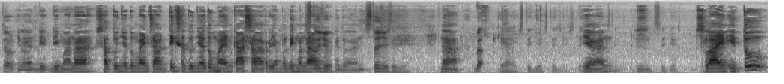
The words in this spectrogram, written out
Betul, Ya betul, kan? betul. di, di mana satunya tuh main cantik satunya tuh main kasar yang penting menang Setuju. gitu kan Setuju, setuju. Nah. Mbak, ya setuju, setuju, setuju. ya kan Mm, setuju. selain itu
